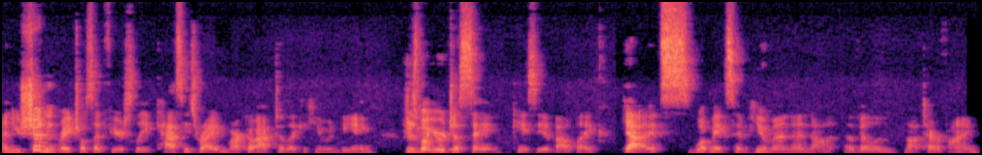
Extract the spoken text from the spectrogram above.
And you shouldn't, Rachel said fiercely. Cassie's right. Marco acted like a human being. Which is what you were just saying, Casey, about like, yeah, it's what makes him human and not a villain, not terrifying.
